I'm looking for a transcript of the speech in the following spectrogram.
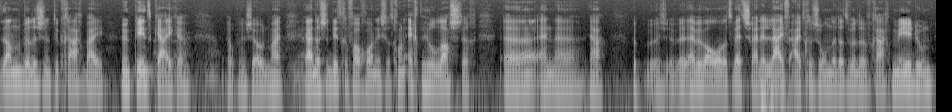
dan willen ze natuurlijk graag bij hun kind kijken. Of hun zoon. Maar ja, dus in dit geval gewoon is het gewoon echt heel lastig. Eh, en eh, ja, we, we- hebben wel wat wedstrijden live uitgezonden. Dat willen we graag meer doen.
